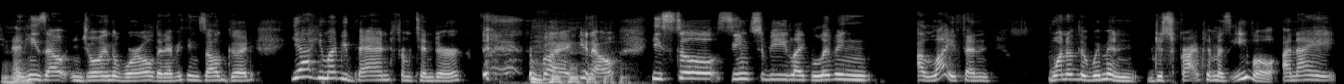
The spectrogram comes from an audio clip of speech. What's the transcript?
Mhm. and he's out enjoying the world and everything's all good. Yeah, he might be banned from Tinder, but you know, he still seems to be like living a life. And one of the women described him as evil. And I,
